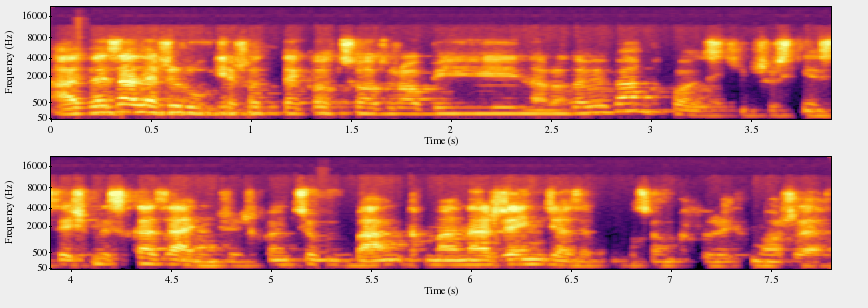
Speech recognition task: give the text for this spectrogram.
Ale zależy również od tego, co zrobi Narodowy Bank Polski. Przecież nie jesteśmy skazani. Przecież w końcu bank ma narzędzia, za pomocą których może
